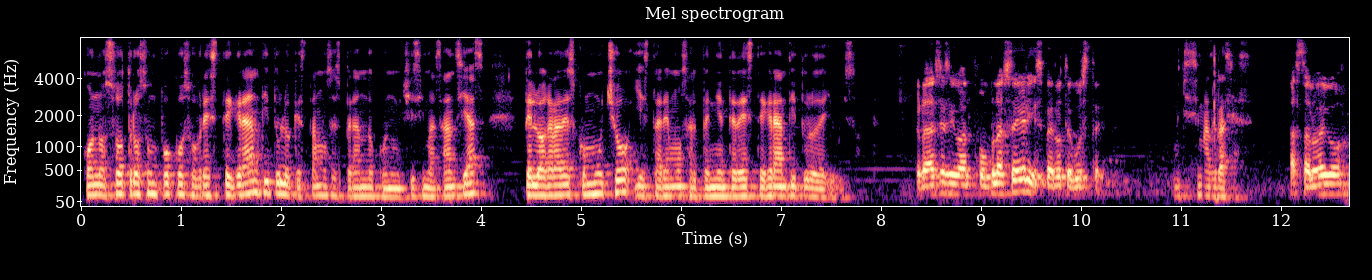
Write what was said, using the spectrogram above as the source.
con nosotros un poco sobre este gran título que estamos esperando con muchísimas ansias. Te lo agradezco mucho y estaremos al pendiente de este gran título de Ubisoft. Gracias, Iván. Fue un placer y espero te guste. Muchísimas gracias. Hasta luego.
